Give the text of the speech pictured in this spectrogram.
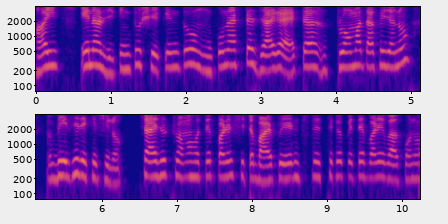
হাই এনার্জি কিন্তু সে কিন্তু কোনো একটা জায়গায় একটা ট্রমা তাকে যেন বেঁধে রেখেছিল। চাইল্ডহুড ট্রমা হতে পারে, সেটা বার পেরেন্টস থেকে পেতে পারে বা কোনো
